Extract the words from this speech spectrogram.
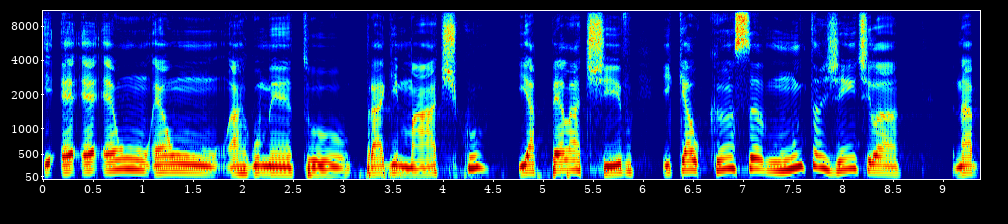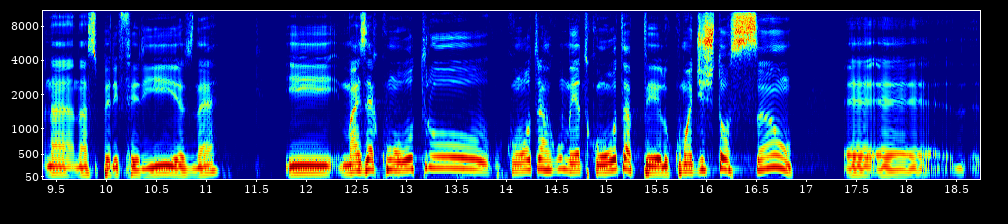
é, é, é, um, é um argumento pragmático e apelativo e que alcança muita gente lá na, na, nas periferias, né? E, mas é com outro, com outro argumento, com outro apelo, com uma distorção é, é,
